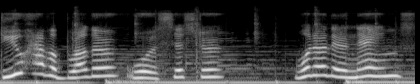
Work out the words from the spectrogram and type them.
Do you have a brother or a sister? What are their names?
